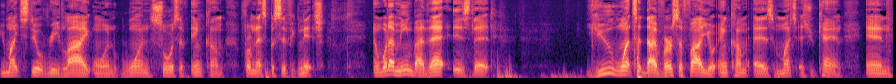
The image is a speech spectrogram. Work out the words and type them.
you might still rely on one source of income from that specific niche. And what I mean by that is that you want to diversify your income as much as you can. And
